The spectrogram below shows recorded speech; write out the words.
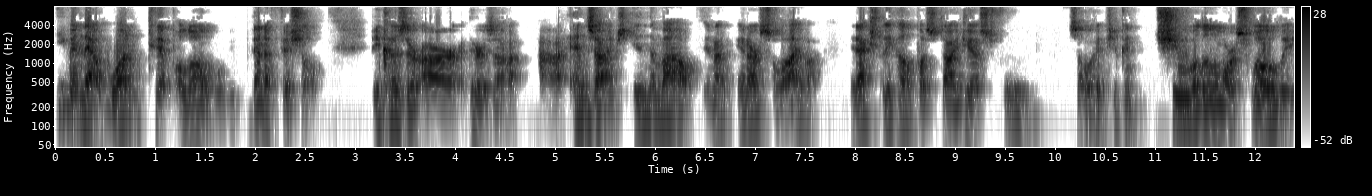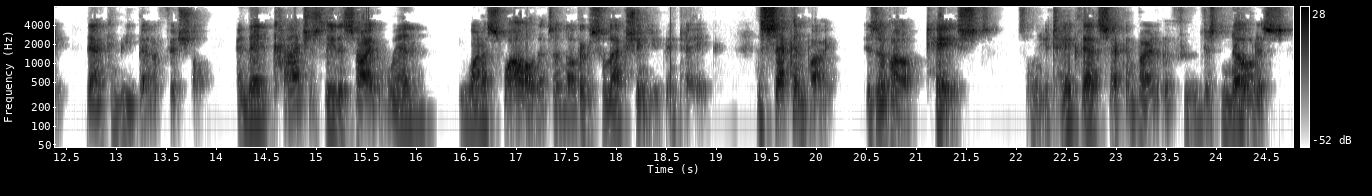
even that one tip alone will be beneficial because there are there's uh, enzymes in the mouth in our, in our saliva that actually help us digest food. So if you can chew a little more slowly, that can be beneficial. And then consciously decide when you want to swallow. That's another selection you can take. The second bite is about taste. So when you take that second bite of the food, just notice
